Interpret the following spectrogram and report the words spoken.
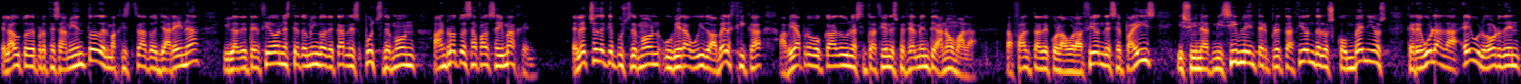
El auto de procesamiento del magistrado Llarena y la detención este domingo de Carles Puigdemont han roto esa falsa imagen. El hecho de que Puigdemont hubiera huido a Bélgica había provocado una situación especialmente anómala la falta de colaboración de ese país y su inadmisible interpretación de los convenios que regulan la euroorden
